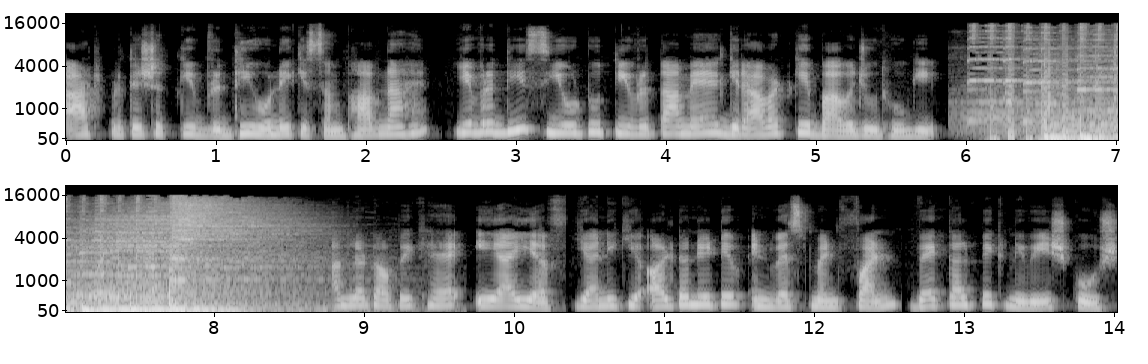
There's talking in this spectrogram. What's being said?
8 प्रतिशत की वृद्धि होने की संभावना है। ये वृद्धि सीओ तीव्रता में गिरावट के बावजूद होगी। अगला टॉपिक है एआईएफ यानी कि अल्टरनेटिव इन्वेस्टमेंट फंड वैकल्पिक निवेश कोष।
